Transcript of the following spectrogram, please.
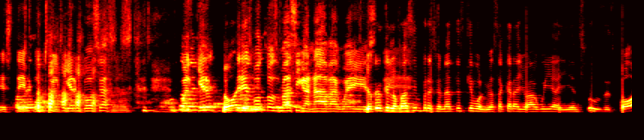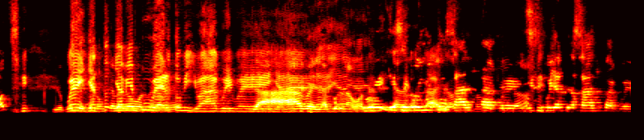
este, por cualquier cosa, cualquier tres votos más y ganaba, güey. Yo creo que lo este más impresionante es que volvió a sacar a Yoagui ahí en sus spots. Güey, ya, ya bien puberto mi Yoagui, güey. Ya, güey, ya, Ese güey ya te asalta, güey. Ese güey ya te asalta, güey.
